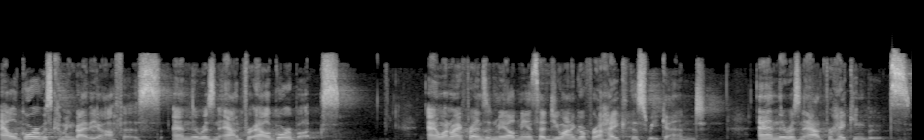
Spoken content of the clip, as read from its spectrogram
Al Gore was coming by the office, and there was an ad for Al Gore books. And one of my friends had mailed me and said, Do you want to go for a hike this weekend? And there was an ad for hiking boots.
